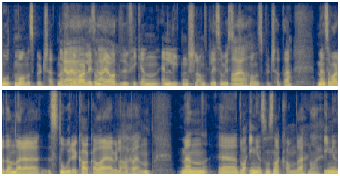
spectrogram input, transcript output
mot månedsbudsjettene. Ja, For det var liksom det at du fikk en, en liten slant liksom, hvis du tok månedsbudsjettet. Men så var det den der store kaka da jeg ville ha på enden. Men eh, det var ingen som snakka om det. Ingen,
